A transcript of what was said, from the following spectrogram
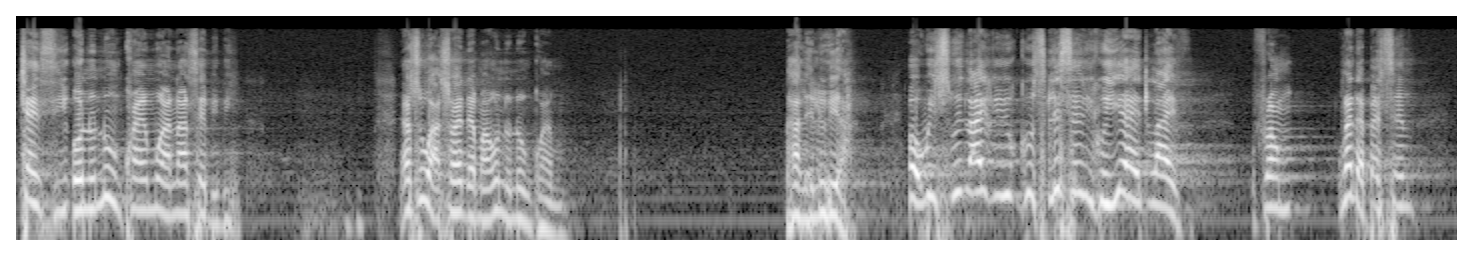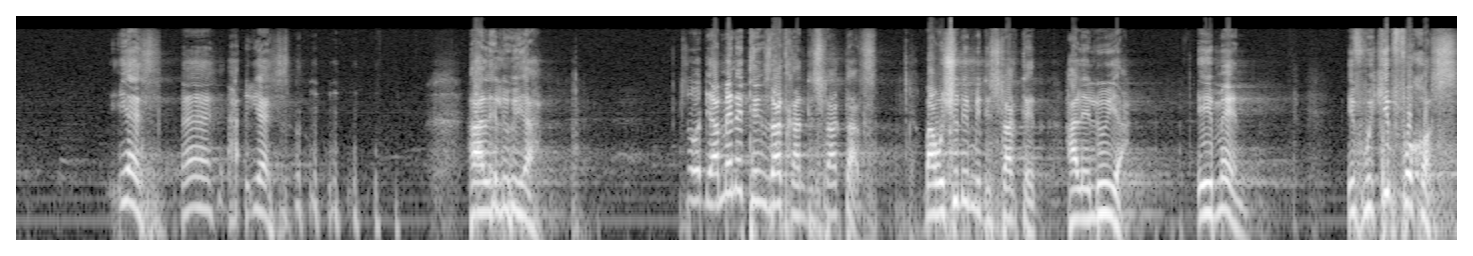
Chelsea, onunu nkwan mu anase bibi. Who I saw them, onunu nkwan mu. Hallelujah. Oh, we, we like you could listen, you could hear it live from when the person, yes, uh, yes. Hallelujah. So there are many things that can distract us, but we shouldn't be distracted. Hallelujah. Amen. If we keep focus,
